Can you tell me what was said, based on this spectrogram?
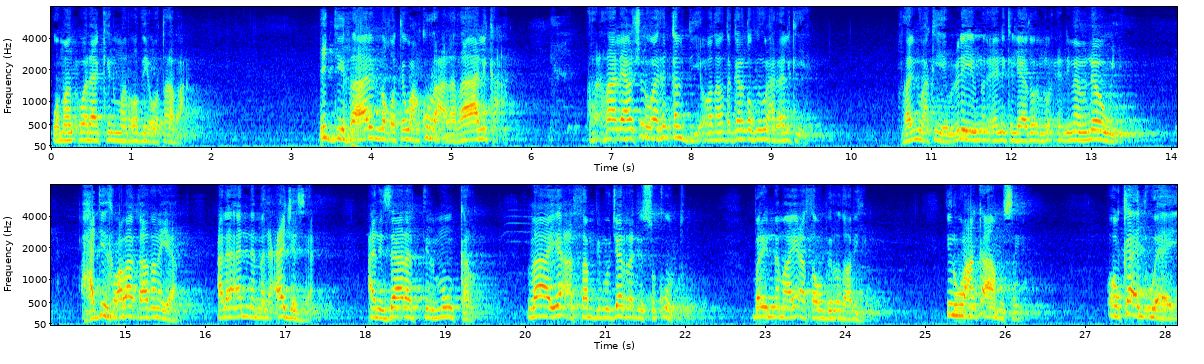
walaakin man radiya wataabac ciddii raali noqotay waxaan ku raacda raali ka ah raali ahaanshuna waa arrin qalbiya oo adaan garan qofku inu wax raali ka yahay raali inu wax ka yahay wuxuu leeyahy ninka la yihahdo imaam nawowi xadiidka waxaa laga qaadanaya calى ana man cajaza can isaalat اlmunkar laa ya'ham bimujaradi sukuut bal inamaa ya'hamu biridaa bihi inuu waxaan ka aamusay oo ka adli waayey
